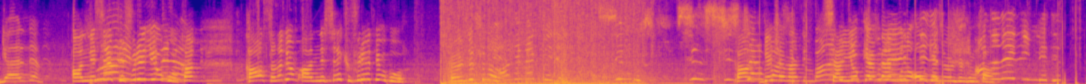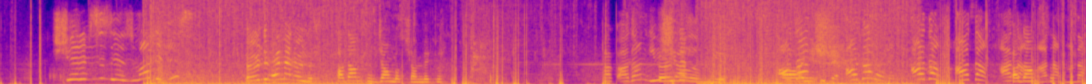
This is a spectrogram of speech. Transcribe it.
Geldim. Annesine Buraya küfür ediyor bu. Kan? Kaan sana diyorum annesine küfür ediyor bu. Öldür şunu. Annem etmedi. Siz, siz, sizden Tamam, geç hemen. Bana Sen yokken ben bunu on ettiniz. kez öldürdüm Kaan. Ana ne edeyim dedin. Şerefsizdiniz madeniz. Öldür hemen öldür. Adamsın can basacağım bekle. Bak adam gibi Öldür. şey alalım diyor. Adam Hayır. gibi adam olun. Adam adam adam Adamsın. adam adam.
